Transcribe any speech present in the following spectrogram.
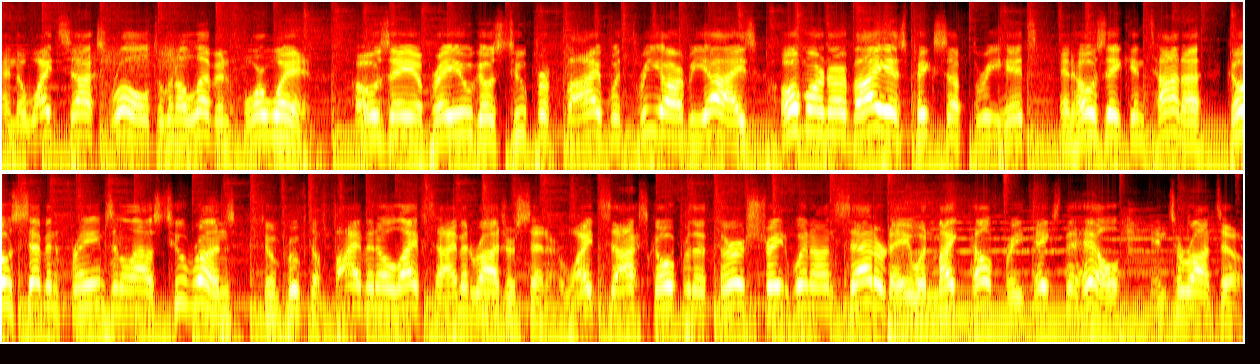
and the White Sox roll to an 11 4 win. Jose Abreu goes two for five with three RBIs. Omar Narvaez picks up three hits, and Jose Quintana goes seven frames and allows two runs to improve to 5 0 lifetime at Rogers Center. The White Sox go for the third straight win on Saturday when Mike Pelfrey takes the hill in Toronto.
